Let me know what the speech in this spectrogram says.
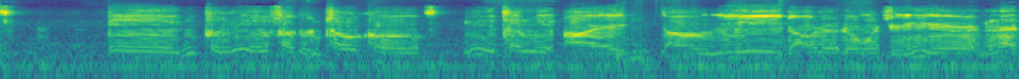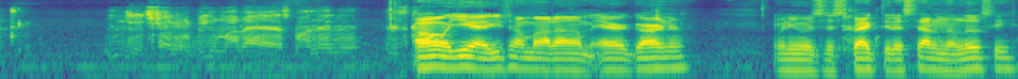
and you put me in fucking chokeholds. You need to tell me, alright, um, me nothing. You just fucking beat my ass, my nigga. Oh yeah, you talking about um Eric Gardner when he was suspected of selling the Lucy?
